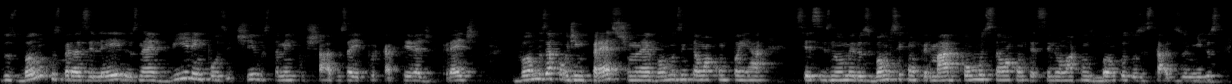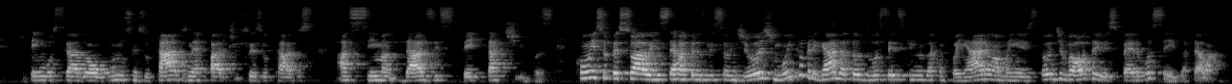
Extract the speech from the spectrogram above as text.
dos bancos brasileiros, né, virem positivos, também puxados aí por carteira de crédito. Vamos de empréstimo, né? Vamos então acompanhar se esses números vão se confirmar, como estão acontecendo lá com os bancos dos Estados Unidos, que têm mostrado alguns resultados, né? Parte dos resultados acima das expectativas. Com isso, pessoal, eu encerro a transmissão de hoje. Muito obrigada a todos vocês que nos acompanharam. Amanhã estou de volta e eu espero vocês. Até lá!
